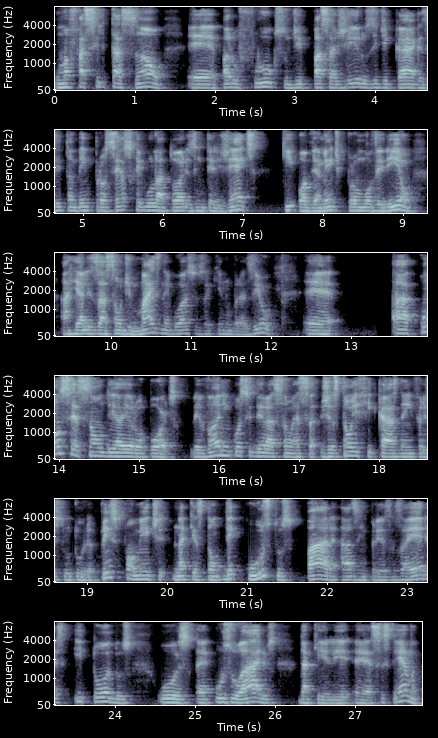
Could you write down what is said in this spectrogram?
uma facilitação é, para o fluxo de passageiros e de cargas e também processos regulatórios inteligentes, que obviamente promoveriam a realização de mais negócios aqui no Brasil, é, a concessão de aeroportos, levando em consideração essa gestão eficaz da infraestrutura, principalmente na questão de custos para as empresas aéreas e todos os é, usuários daquele é, sistema,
